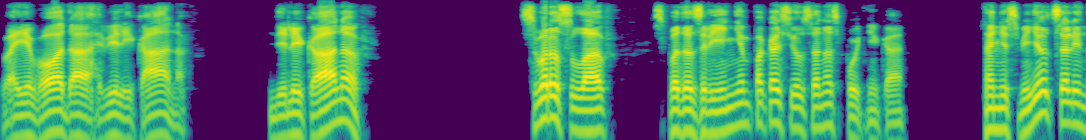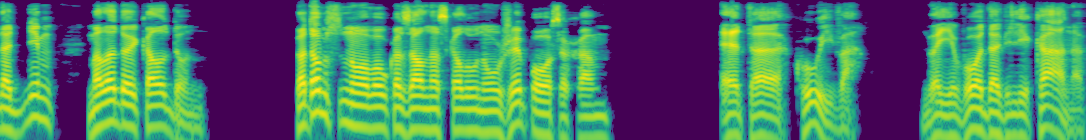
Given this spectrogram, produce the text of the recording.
Воевода великанов. Великанов? Сварослав с подозрением покосился на спутника. А не смеется ли над ним молодой колдун? Потом снова указал на скалу, но уже посохом. — Это Куйва, воевода великанов.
